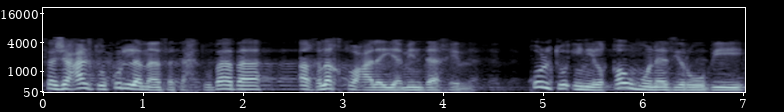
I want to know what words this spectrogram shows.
فجعلت كلما فتحت بابا أغلقت علي من داخل. قلت إن القوم نذروا بي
